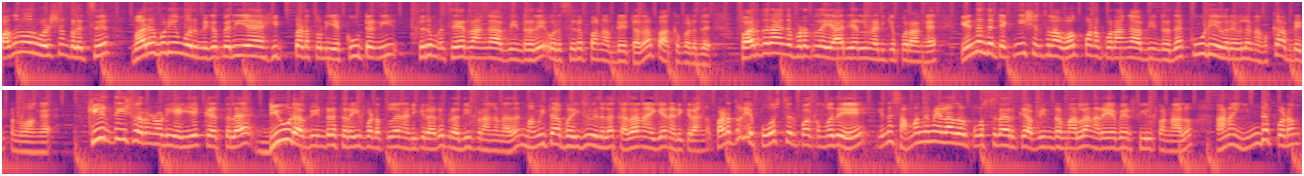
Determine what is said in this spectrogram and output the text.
பதினோரு வருஷம் கழிச்சு மறுபடியும் ஒரு மிகப்பெரிய ஹிட் படத்துடைய கூட்டணி திரும்ப சேர்றாங்க அப்படின்றதே ஒரு சிறப்பான அப்டேட்டாக தான் பார்க்கப்படுது. ஃபர்தராக இந்த படத்தில் யார் யாரெல்லாம் நடிக்க போகிறாங்க எந்தெந்த டெக்னீஷியன்ஸ்லாம் ஒர்க் பண்ண போகிறாங்க அப்படின்றத கூடிய விரைவில் நமக்கு அப்டேட் பண்ணுவாங்க. கீர்த்தீஸ்வரனுடைய இயக்கத்தில் டியூட் அப்படின்ற திரைப்படத்தில் நடிக்கிறாரு பிரதீப் ரங்கநாதன். மமிதா பைஜு இதில் கதாநாயகியாக நடிக்கிறாங்க. படத்துடைய போஸ்டர் பார்க்கும்போது என்ன சம்மந்தமே இல்லாத ஒரு போஸ்டராக இருக்குது அப்படின்ற மாதிரிலாம் நிறைய பேர் ஃபீல் பண்ணாலும் ஆனால் இந்த படம்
